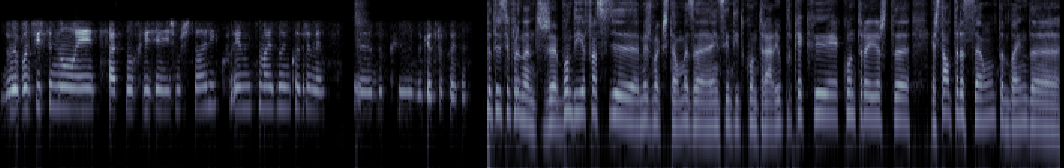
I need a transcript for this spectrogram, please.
do meu ponto de vista, não é, de facto, um revisionismo histórico, é muito mais um enquadramento. Eh, do que, do que outra coisa. Patrícia Fernandes, eh, bom dia. Faço-lhe a mesma questão, mas eh, em sentido contrário. Porque é que é contra esta, esta alteração também da,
